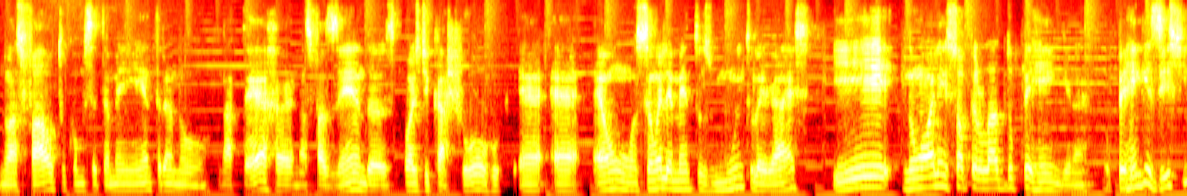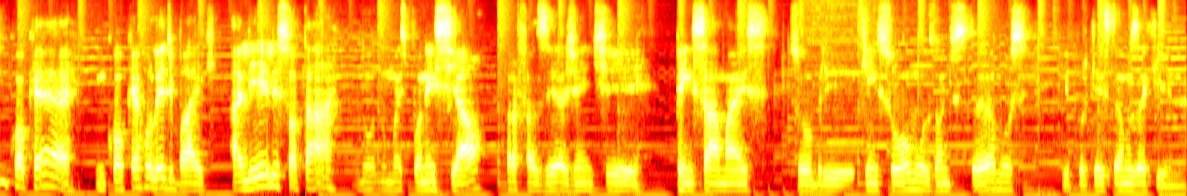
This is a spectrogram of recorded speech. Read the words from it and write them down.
no asfalto, como você também entra no, na terra, nas fazendas, pós de cachorro. É, é, é um, são elementos muito legais. E não olhem só pelo lado do perrengue, né? O perrengue existe em qualquer, em qualquer rolê de bike. Ali ele só está numa exponencial para fazer a gente pensar mais sobre quem somos, onde estamos e por que estamos aqui, né?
